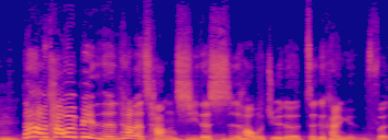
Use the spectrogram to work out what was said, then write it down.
嗯、但他他会变成他的长期的嗜好。我觉得这个看缘分。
